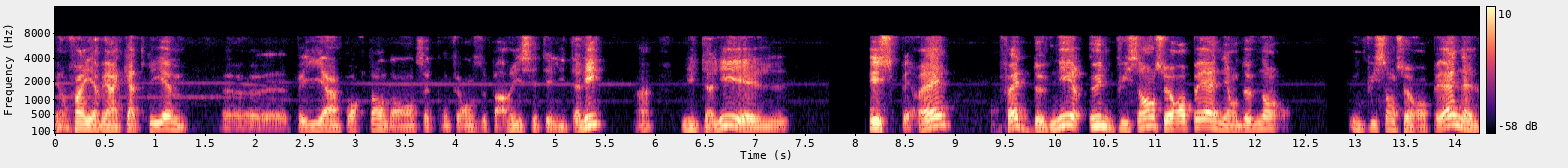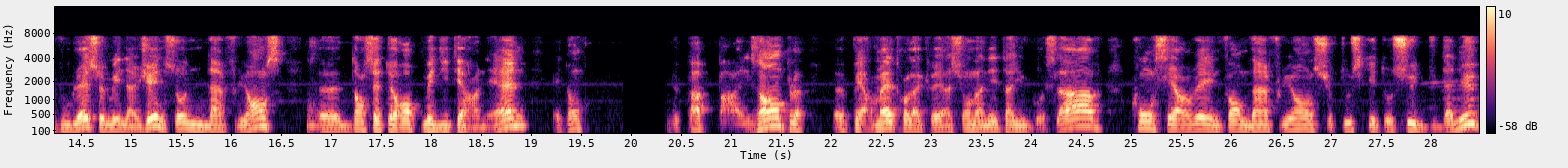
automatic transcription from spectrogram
Et enfin, il y avait un quatrième pays important dans cette conférence de Paris, c'était l'Italie. Hein, L'Italie, elle espérait en fait devenir une puissance européenne et en devenant une puissance européenne, elle voulait se ménager une zone d'influence euh, dans cette Europe méditerranéenne et donc ne pas, par exemple, euh, permettre la création d'un État yougoslave, conserver une forme d'influence sur tout ce qui est au sud du Danube,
